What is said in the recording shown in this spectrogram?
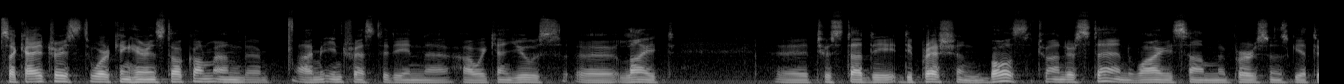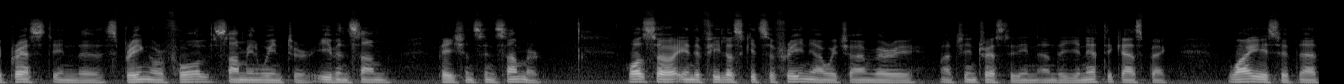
psychiatrist working here in Stockholm, and um, I'm interested in uh, how we can use uh, light uh, to study depression, both to understand why some persons get depressed in the spring or fall, some in winter, even some patients in summer. Also in the field of schizophrenia, which I'm very much interested in, and the genetic aspect, why is it that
